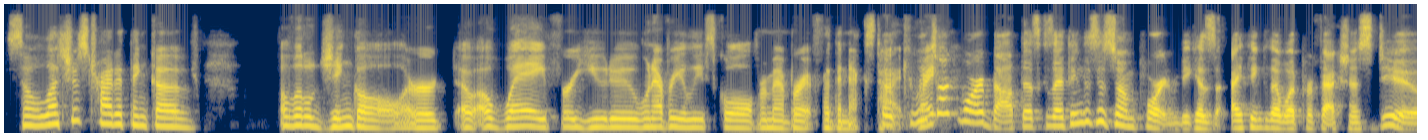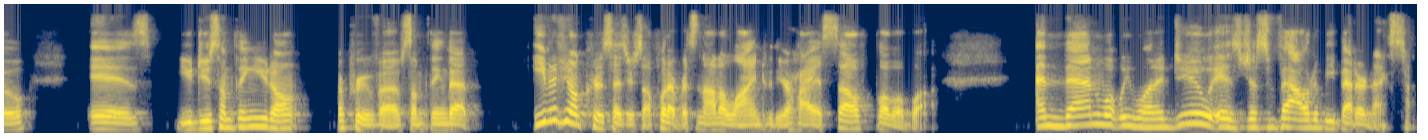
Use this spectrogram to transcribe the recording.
So let's just try to think of a little jingle or a, a way for you to, whenever you leave school, remember it for the next time. can right? we talk more about this? Because I think this is so important because I think that what perfectionists do is you do something you don't approve of, something that even if you don't criticize yourself, whatever, it's not aligned with your highest self, blah, blah, blah. And then what we want to do is just vow to be better next time.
